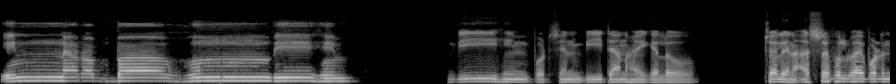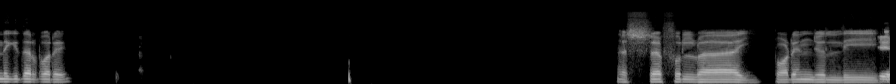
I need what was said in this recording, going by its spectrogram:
ইন্না রব্বাহুম বিহিম। বিহিম পড়ছেন বি টান হয়ে গেল। চলেন আশরাফুল ভাই পড়েন দেখি তারপরে। আশরাফুল ভাই পড়েন জলদি। জি।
